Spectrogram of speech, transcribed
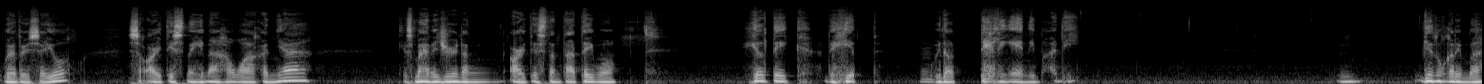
whether sa'yo, sa artist na hinahawakan niya, kasi manager ng artist ng tatay mo, he'll take the hit without telling anybody. Ganon ka rin ba?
